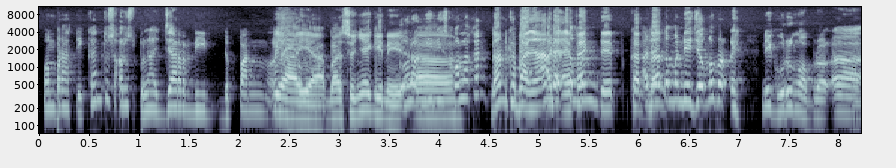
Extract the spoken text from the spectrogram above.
memperhatikan terus harus belajar di depan Iya iya, maksudnya gini. Kalau dia di eh, sekolah kan Dan kebanyakan ada efektif. Kan, ada teman dia ngobrol, eh, ini guru ngobrol, eh,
